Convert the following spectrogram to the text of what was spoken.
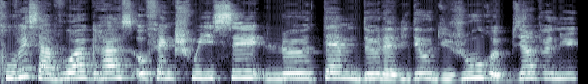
Trouver sa voie grâce au Feng Shui, c'est le thème de la vidéo du jour. Bienvenue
